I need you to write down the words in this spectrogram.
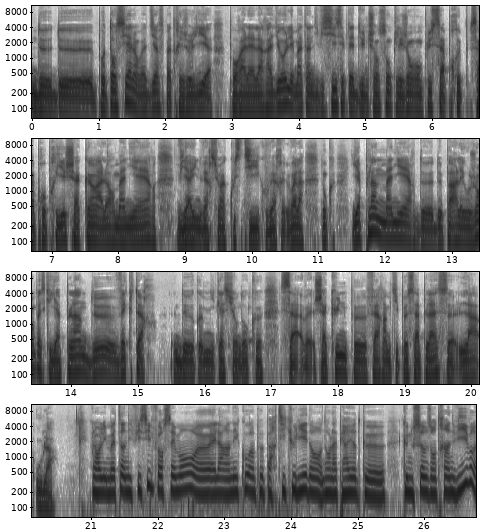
de, potentiel, on va dire. C'est pas très joli pour aller à la radio. Les matins difficiles, c'est peut-être une chanson que les gens vont plus s'approprier chacun à leur manière via une version acoustique ou voilà. Donc il y a plein de manières de, de parler aux gens parce qu'il y a plein de vecteurs de communication. Donc euh, chacune peut faire un petit peu sa place là ou là. Alors les matins difficiles, forcément, euh, elle a un écho un peu particulier dans, la période que, nous sommes en train de vivre.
